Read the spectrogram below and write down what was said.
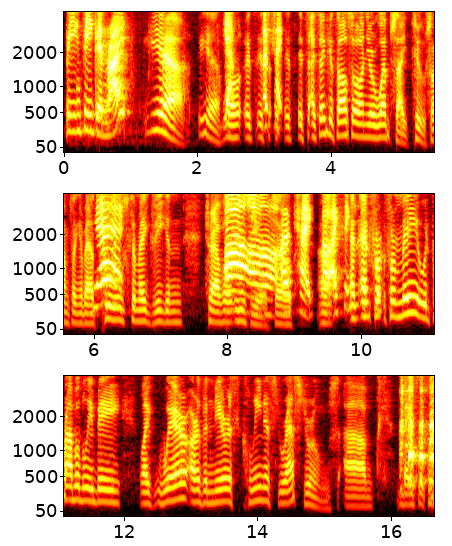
being vegan, right? Yeah, yeah. yeah. Well, it's it's, okay. it's it's I think it's also on your website too. Something about yes. tools to make vegan travel oh, easier. So, okay, so uh, I think and and for for me it would probably be like where are the nearest cleanest restrooms um, basically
